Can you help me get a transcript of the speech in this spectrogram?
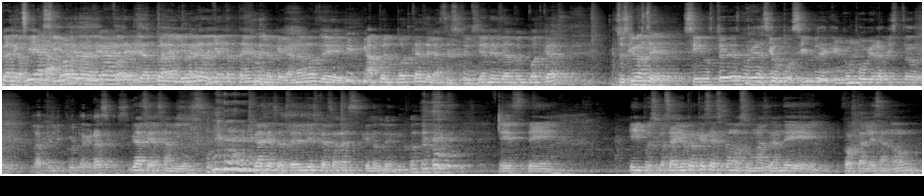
Cuando fui a Japón, exclusivamente con el dinero de Yata Time, de lo que ganamos de Apple Podcast, de las suscripciones de Apple Podcast. Suscríbanse. Sin ustedes no hubiera sido posible que Copo hubiera visto la película. Gracias. Gracias, amigos. Gracias a ustedes, 10 personas que nos ven. Este. Y pues, o sea, yo creo que esa es como su más grande fortaleza, ¿no?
